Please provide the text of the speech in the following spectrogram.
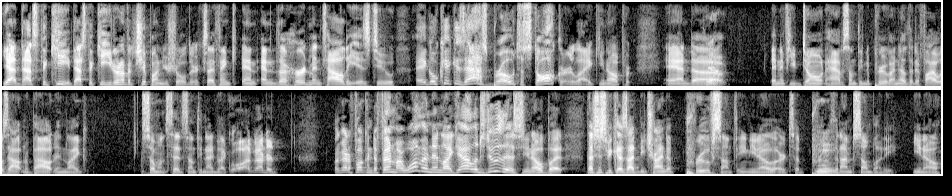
Yeah, that's the key. That's the key. You don't have a chip on your shoulder because I think, and and the herd mentality is to, hey, go kick his ass, bro. It's a stalker, like you know, and uh, yeah. and if you don't have something to prove, I know that if I was out and about and like someone said something, I'd be like, well, I gotta I gotta fucking defend my woman and like, yeah, let's do this, you know. But that's just because I'd be trying to prove something, you know, or to prove mm-hmm. that I'm somebody, you know.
